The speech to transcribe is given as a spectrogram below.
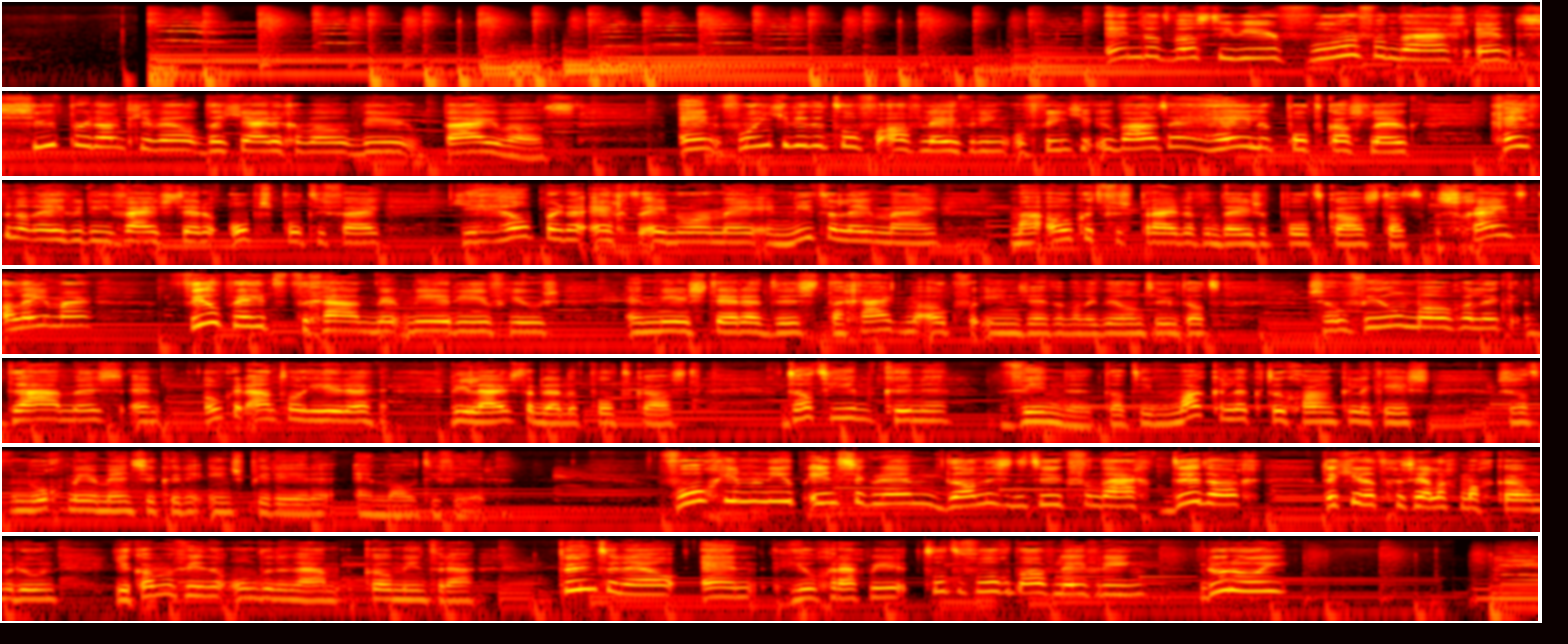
En dat was die weer voor vandaag. En super dankjewel dat jij er gewoon weer bij was. En vond je dit een toffe aflevering of vind je überhaupt de hele podcast leuk? Geef me dan even die 5 sterren op Spotify. Je helpt me daar echt enorm mee. En niet alleen mij, maar ook het verspreiden van deze podcast. Dat schijnt alleen maar veel beter te gaan met meer reviews en meer sterren. Dus daar ga ik me ook voor inzetten. Want ik wil natuurlijk dat zoveel mogelijk dames en ook een aantal heren die luisteren naar de podcast, dat die hem kunnen vinden. Dat hij makkelijk toegankelijk is, zodat we nog meer mensen kunnen inspireren en motiveren. Volg je hem nog niet op Instagram? Dan is het natuurlijk vandaag de dag dat je dat gezellig mag komen doen. Je kan me vinden onder de naam comintra.nl. En heel graag weer tot de volgende aflevering. Doei doei!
